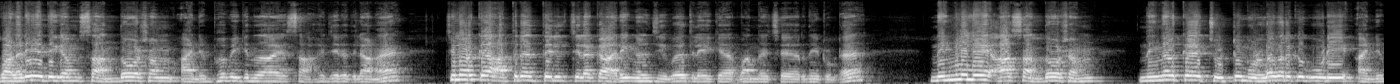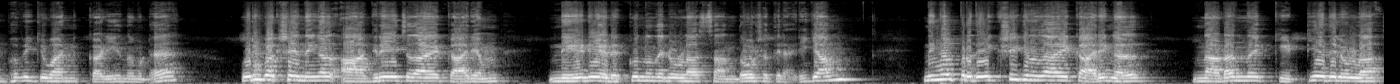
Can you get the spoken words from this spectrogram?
വളരെയധികം സന്തോഷം അനുഭവിക്കുന്നതായ സാഹചര്യത്തിലാണ് ചിലർക്ക് അത്തരത്തിൽ ചില കാര്യങ്ങൾ ജീവിതത്തിലേക്ക് വന്ന് ചേർന്നിട്ടുണ്ട്. നിങ്ങളിലെ ആ സന്തോഷം നിങ്ങൾക്ക് ചുറ്റുമുള്ളവർക്ക് കൂടി അനുഭവിക്കുവാൻ കഴിയുന്നുമുണ്ട്. ഒരുപക്ഷെ നിങ്ങൾ ആഗ്രഹിച്ചതായ കാര്യം നേടിയെടുക്കുന്നതിനുള്ള സന്തോഷത്തിലായിരിക്കാം. നിങ്ങൾ പ്രതീക്ഷിക്കുന്നതായ കാര്യങ്ങൾ നടന്ന് കിട്ടിയതിലുള്ള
